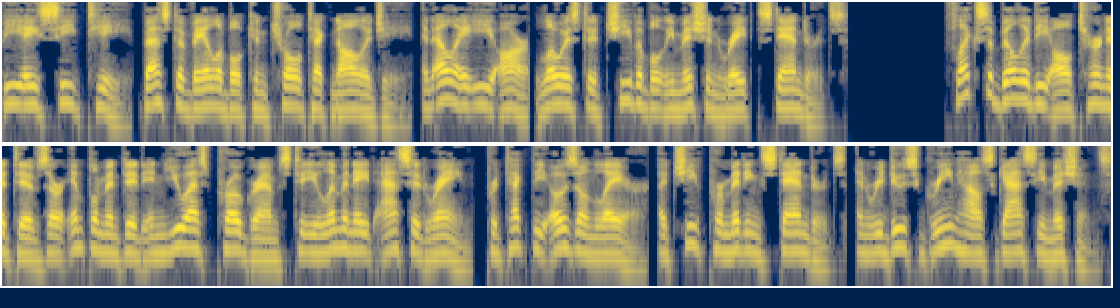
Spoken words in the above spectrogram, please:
BACT best available control technology, and LAER lowest achievable emission rate standards. Flexibility alternatives are implemented in U.S. programs to eliminate acid rain, protect the ozone layer, achieve permitting standards, and reduce greenhouse gas emissions.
